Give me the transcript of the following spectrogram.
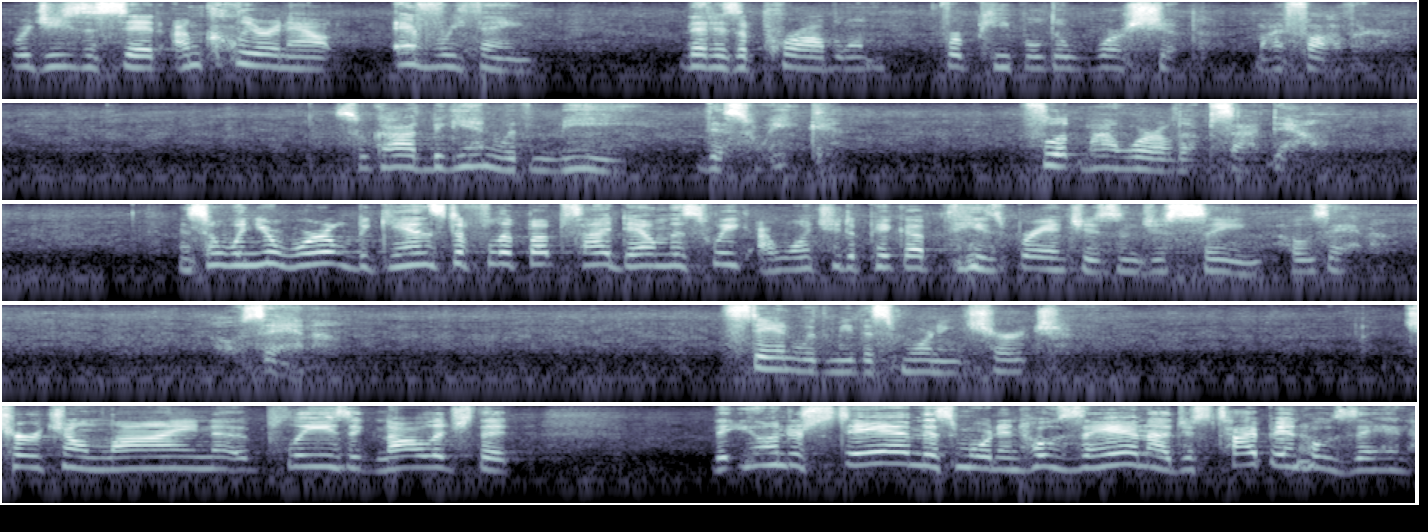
Where Jesus said, I'm clearing out everything that is a problem for people to worship my Father. So, God, begin with me this week. Flip my world upside down. And so, when your world begins to flip upside down this week, I want you to pick up these branches and just sing Hosanna. Hosanna. Stand with me this morning, church. Church online, please acknowledge that, that you understand this morning. Hosanna. Just type in Hosanna.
